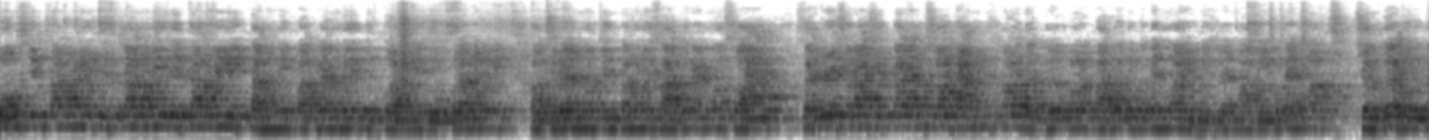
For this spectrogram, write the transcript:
ओम चिंतामणी चित्रामणी रेतामणी एकतामणी पाकड्यामणी तुर्तवामणी दोपरामणी अक्षरायण चिंतामणी सागरायण स्वाहा सर्वेश्वरा शिक्कारायण स्वाहा दामिनी स्वाहा दत्त पार्वती पत्यांवा युगेश्वरायण देवतायण शंकर देवता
